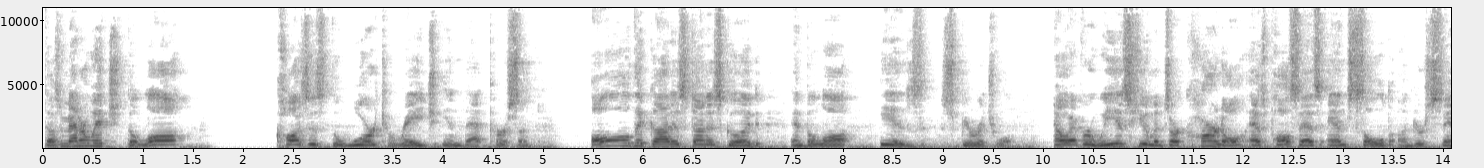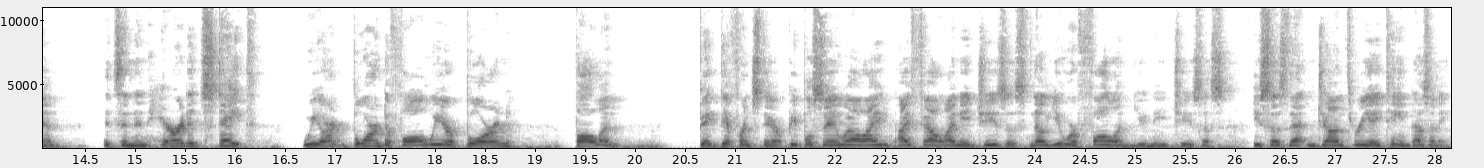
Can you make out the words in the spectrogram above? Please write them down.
doesn't matter which, the law causes the war to rage in that person. All that God has done is good, and the law is spiritual. However, we as humans are carnal, as Paul says, and sold under sin. It's an inherited state. We aren't born to fall, we are born fallen. Big difference there. People say, well, I, I fell, I need Jesus. No, you were fallen, you need Jesus. He says that in John 3.18, doesn't he?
